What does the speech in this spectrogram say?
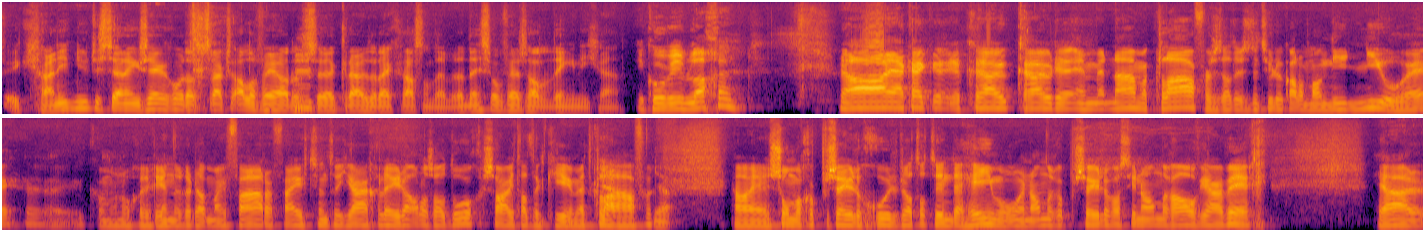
ik ga niet nu de stelling zeggen hoor, dat straks alle veehouders uh, kruidenrijk grasland hebben. Dat is zover zal het denk ik niet gaan. Ik hoor weer hem lachen. Nou ja, kijk, eh, krui- kruiden en met name klavers, dat is natuurlijk allemaal niet nieuw. Hè? Eh, ik kan me nog herinneren dat mijn vader 25 jaar geleden alles al doorgezaaid had een keer met klaver. Ja. Nou, sommige percelen groeide dat tot in de hemel en andere percelen was in anderhalf jaar weg. Ja,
